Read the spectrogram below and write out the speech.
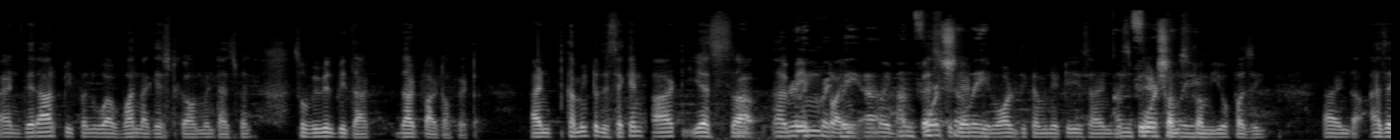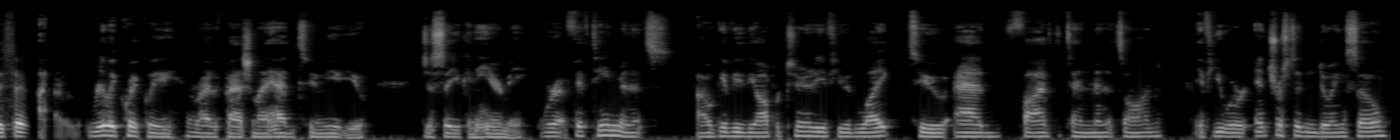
And there are people who have won against government as well. So we will be that that part of it and coming to the second part yes uh, i've really been quickly, trying uh, my best to get involved the communities and the spirit comes from you fuzzy. And uh, as i said really quickly ride of passion i had to mute you just so you can hear me. We're at 15 minutes. I'll give you the opportunity if you would like to add five to ten minutes on. If you were interested in doing so,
